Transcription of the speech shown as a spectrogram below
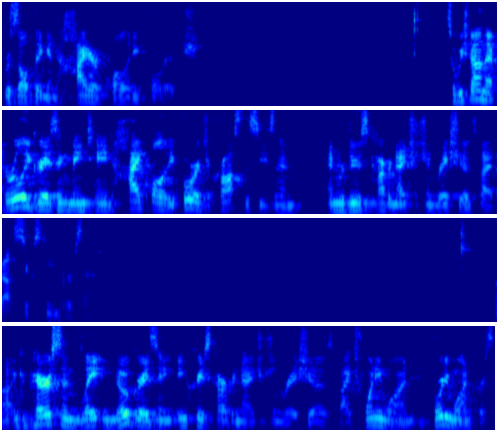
resulting in higher quality forage. So we found that early grazing maintained high quality forage across the season and reduced carbon nitrogen ratios by about 16%. Uh, in comparison, late and no grazing increased carbon nitrogen ratios by 21 and 41%,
